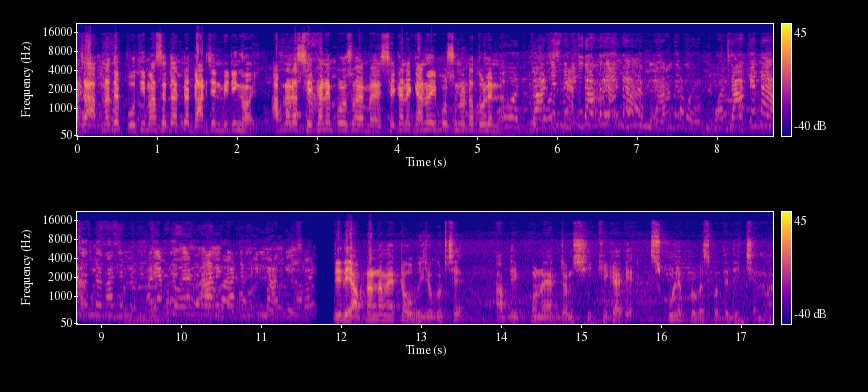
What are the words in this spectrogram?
আচ্ছা আপনাদের প্রতি মাসে তো একটা গার্জেন মিটিং হয়। আপনারা সেখানে সেখানে কেন এই প্রশ্নটা তোলেন না? গার্জেন মিটিং না। আর এখন এখন গার্জেন মিটিং বাদ গেছে। দিদি আপনার নামে একটা অভিযোগ উঠছে। আপনি কোনো একজন শিক্ষিকাকে স্কুলে প্রবেশ করতে দিচ্ছেন না।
